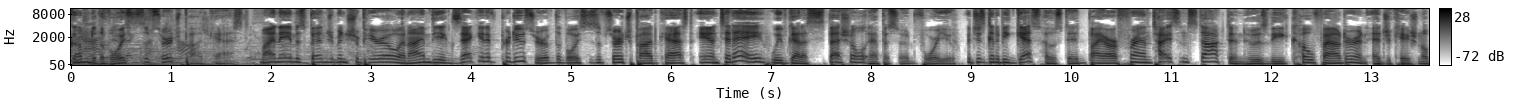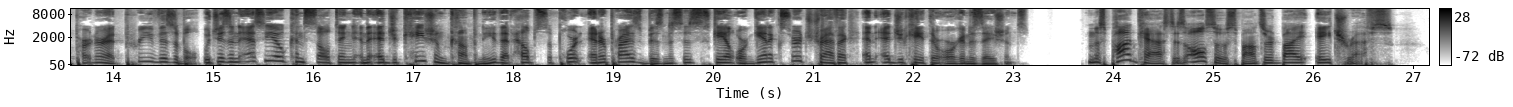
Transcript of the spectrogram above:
Welcome to the Voices of Search podcast. My name is Benjamin Shapiro, and I'm the executive producer of the Voices of Search podcast. And today we've got a special episode for you, which is going to be guest hosted by our friend Tyson Stockton, who is the co founder and educational partner at Previsible, which is an SEO consulting and education company that helps support enterprise businesses scale organic search traffic and educate their organizations. And this podcast is also sponsored by Ahrefs.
